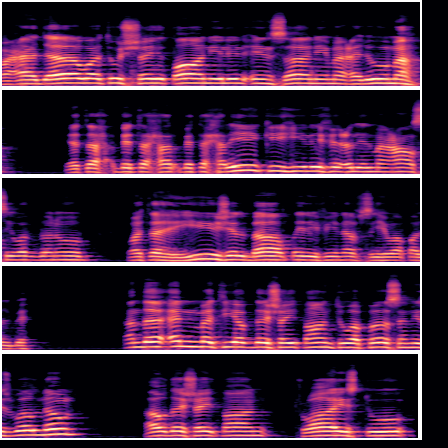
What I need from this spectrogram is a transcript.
وعداوة الشيطان للإنسان معلومة بتحريكه لفعل المعاصي والذنوب وتهييج الباطل في نفسه وقلبه and the enmity of the shaitan to a person is well known how the shaitan tries to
